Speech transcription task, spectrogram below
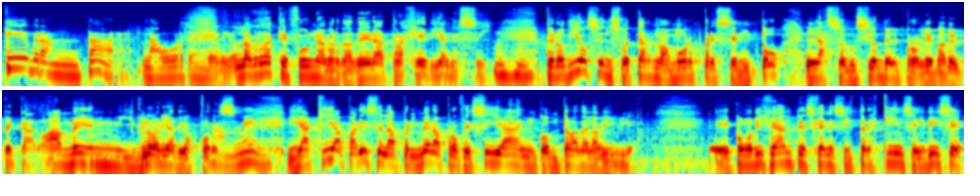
quebrantar la orden de Dios. La verdad que fue una verdadera tragedia en sí. Pero Dios en su eterno amor presentó la solución del problema del pecado. Amén y gloria, a Dios por eso. Amén. Y aquí aparece la primera profecía encontrada en la Biblia. Eh, como dije antes, Génesis 3.15, y dice,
